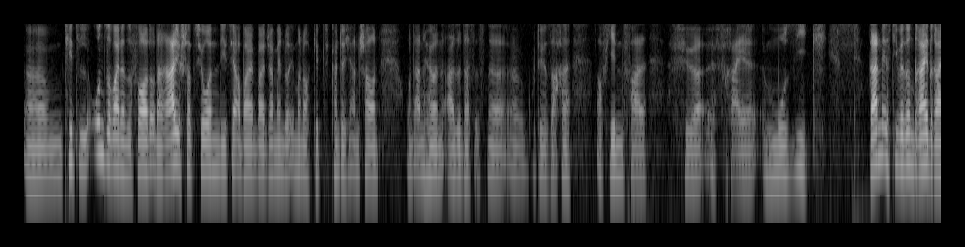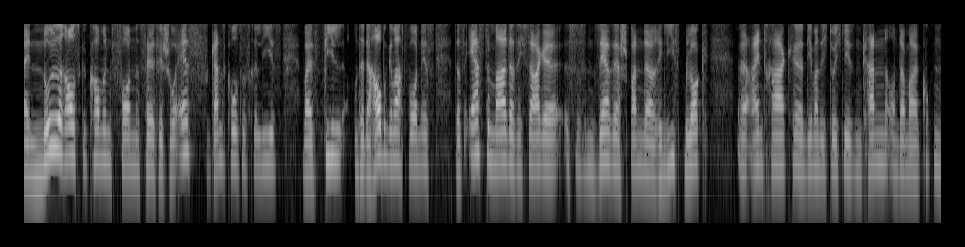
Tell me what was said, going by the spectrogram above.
ähm, Titel und so weiter und so fort oder Radiostationen, die es ja bei, bei Jamendo immer noch gibt, könnt ihr euch anschauen und anhören. Also das ist eine äh, gute Sache auf jeden Fall für äh, freie Musik. Dann ist die Version 3.3.0 rausgekommen von Selfish OS. Ganz großes Release, weil viel unter der Haube gemacht worden ist. Das erste Mal, dass ich sage, es ist ein sehr, sehr spannender Release-Block äh, Eintrag, äh, den man sich durchlesen kann und dann mal gucken,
